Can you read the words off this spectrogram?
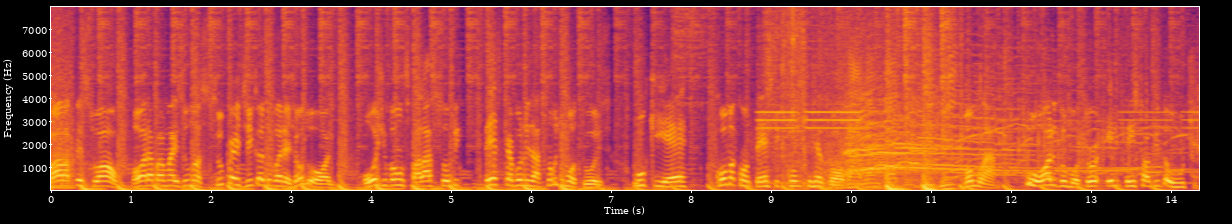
Fala pessoal, bora para mais uma super dica do Varejão do Óleo. Hoje vamos falar sobre descarbonização de motores, o que é, como acontece e como se resolve. Vamos lá. O óleo do motor ele tem sua vida útil.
